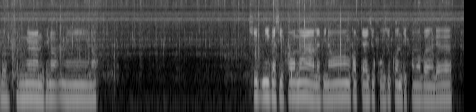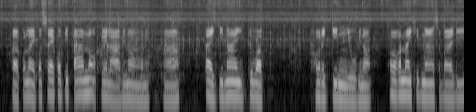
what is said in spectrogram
เบิกผลงานพี่น้องนี่เนาะคลิปนี้ก็สิข้อล่าเลยพี่น้องขอบใจสุกูสุกคนที่เข้ามาเบิ่งเด้อฝากกดไลค์กดแชร์กดติดตามเนาะเคยลาพี่น้องวันนี้หาใต้จีน่ายถือว่าพอได้กินอยู่พี่น้องพอกันใหมคลิปหน้าสบายดี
